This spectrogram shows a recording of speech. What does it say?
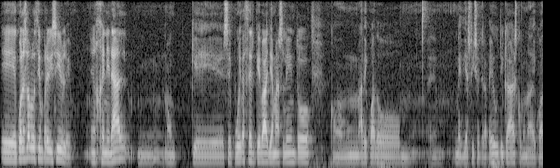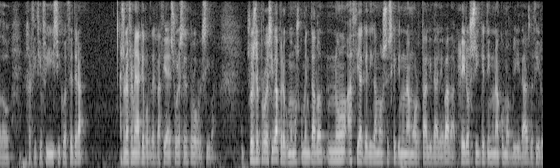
Eh, ¿Cuál es la evolución previsible? En general, mm, aunque se puede hacer que vaya más lento con un adecuado mm, em, medidas fisioterapéuticas, con un adecuado ejercicio físico, etcétera, es una enfermedad que por desgracia suele ser progresiva. Suele ser progresiva, pero como hemos comentado, no hacia que digamos es que tiene una mortalidad elevada, pero sí que tiene una comorbilidad, es decir,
